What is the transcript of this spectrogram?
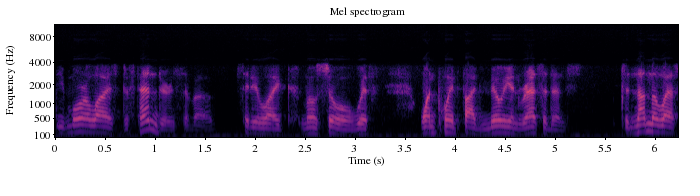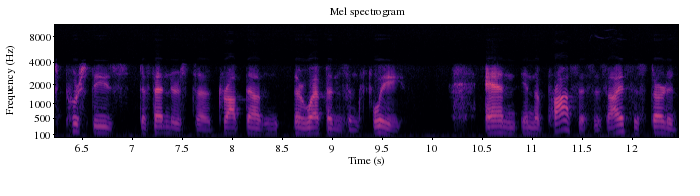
demoralized defenders of a city like Mosul with 1.5 million residents to nonetheless push these defenders to drop down their weapons and flee. And in the process, as ISIS started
